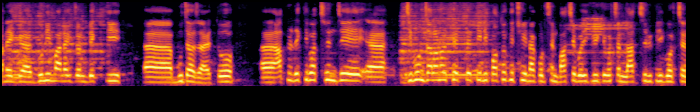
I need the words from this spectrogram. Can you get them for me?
অনেক গুণীমান একজন ব্যক্তি বোঝা যায়। তো আহ, আপনি দেখতে পাচ্ছেন যে আহ, জীবন চালানোর ক্ষেত্রে তিনি কত কিছুই না করছেন। বাচ্চা বই বিক্রি করছেন লাচ্ছি বিক্রি করছেন।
